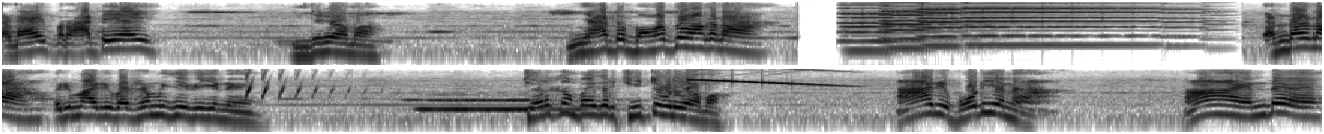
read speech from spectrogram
പറഞ്ഞിട്ട് പ്രാട്ടിയായി എന്തിനാമ ഞാട്ട് മുഖത്ത് നോക്കടാ. എന്താടാ ഒരുമാതിരി വിഷമിച്ചിരിക്കുന്നേ ചെറുക്കൻ ഭയങ്കര ചീറ്റ വിളിയാമോ. ആര്? പൊടിയനാ ആ എന്തേ?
